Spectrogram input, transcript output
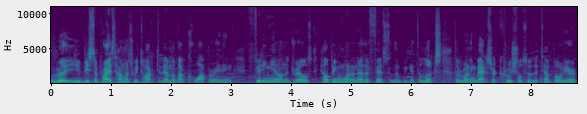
We really, you'd be surprised how much we talk to them about cooperating, fitting in on the drills, helping one another fit so that we get the looks. The running backs are crucial to the tempo here.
